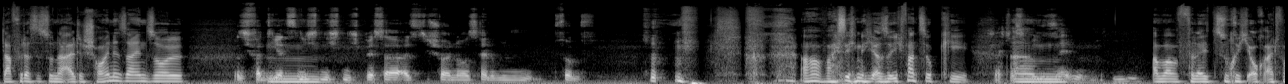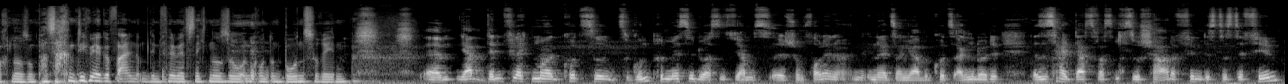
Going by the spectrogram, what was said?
dafür, dass es so eine alte Scheune sein soll, Also ich fand die jetzt Mm. nicht, nicht, nicht besser als die Scheune aus Halloween 5. ah, weiß ich nicht, also ich fand's okay. Vielleicht ist es ähm. Aber vielleicht suche ich auch einfach nur so ein paar Sachen, die mir gefallen, um den Film jetzt nicht nur so in Grund und Boden zu reden. Ähm, ja, denn vielleicht mal kurz zur, zur Grundprämisse. Du hast es, wir haben es äh, schon vor der Inhaltsangabe kurz angedeutet. Das ist halt das, was ich so schade finde, ist, dass der Film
